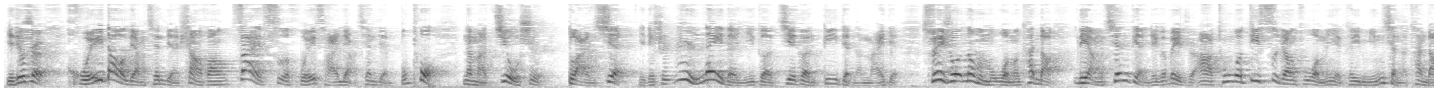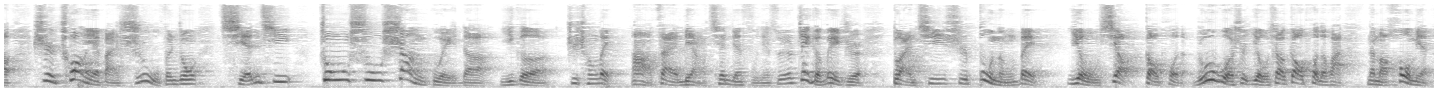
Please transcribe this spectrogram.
也就是回到两千点上方，再次回踩两千点不破，那么就是短线，也就是日内的一个阶段低点的买点。所以说，那我们我们看到两千点这个位置啊，通过第四张图，我们也可以明显的看到是创业板十五分钟前期。中枢上轨的一个支撑位啊，在两千点附近，所以说这个位置短期是不能被有效告破的。如果是有效告破的话，那么后面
